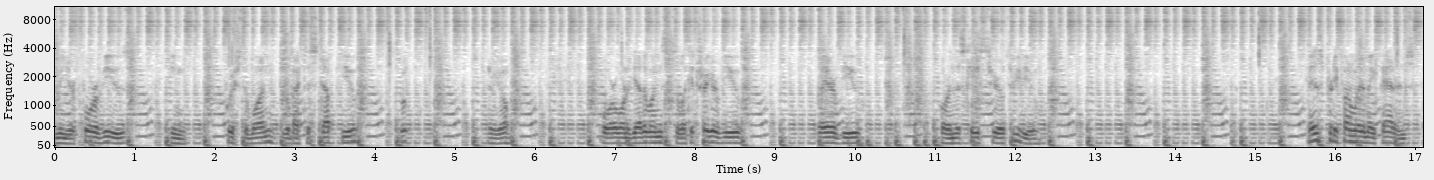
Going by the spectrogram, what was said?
I mean your four views. You can push the one, go back to step view. There we go. Or one of the other ones to look at trigger view, layer view, or in this case 303 view. It is a pretty fun way to make patterns.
